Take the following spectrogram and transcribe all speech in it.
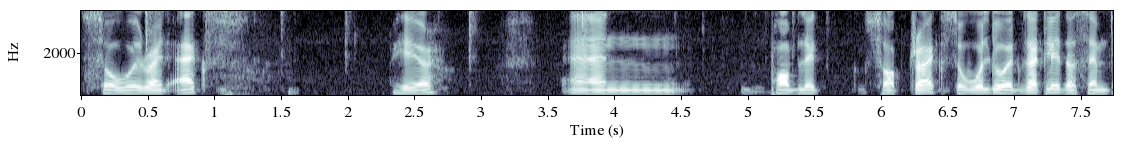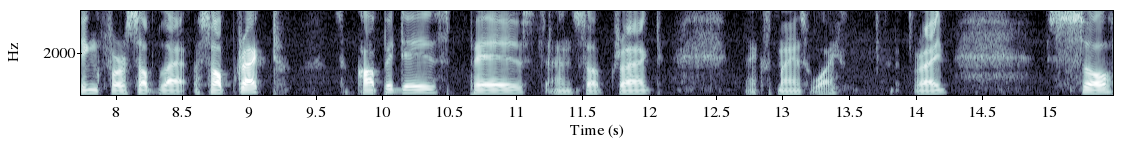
So we write x here and public subtract so we'll do exactly the same thing for subtract. So copy this paste and subtract. X minus y right? So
